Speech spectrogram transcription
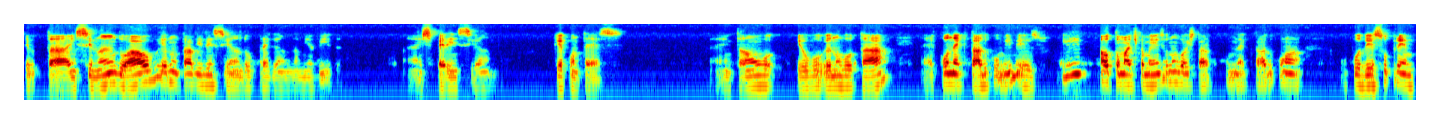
eu estar tá ensinando algo e eu não estar tá vivenciando ou pregando na minha vida, né? experienciando o que acontece. Então, eu, vou, eu não vou estar é, conectado com mim mesmo. E automaticamente eu não vou estar conectado com a, o poder supremo,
